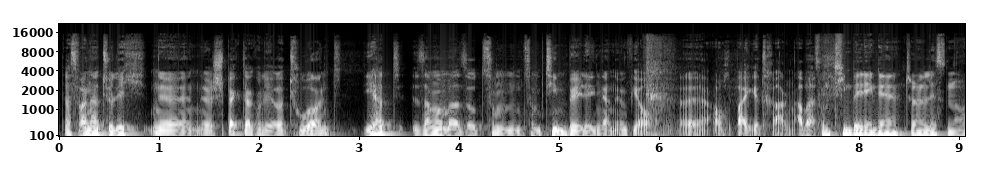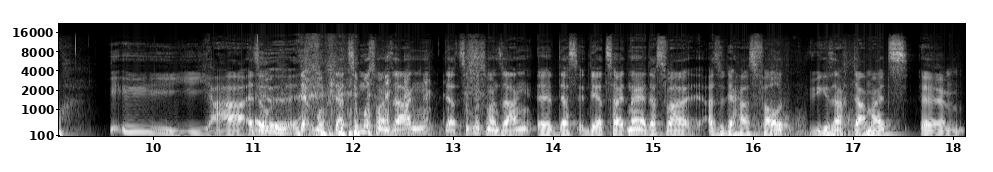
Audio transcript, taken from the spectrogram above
Das war natürlich eine, eine spektakuläre Tour und die hat, sagen wir mal so, zum, zum Teambuilding dann irgendwie auch, äh, auch beigetragen. Aber zum Teambuilding der Journalisten auch. Ja, also da, dazu muss man sagen, dazu muss man sagen, äh, dass in der Zeit, naja, das war also der HSV, wie gesagt, damals ähm,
